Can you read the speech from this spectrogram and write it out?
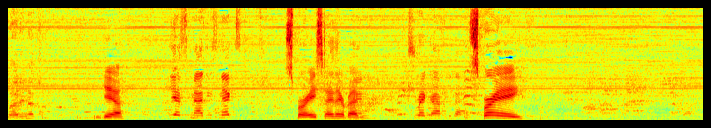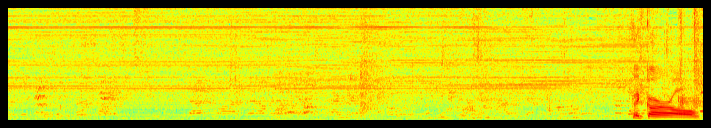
Maddie next? Yeah. Yes, Maddie's next. Spray, stay there, babe. Trick after that. Spray. Good girl.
